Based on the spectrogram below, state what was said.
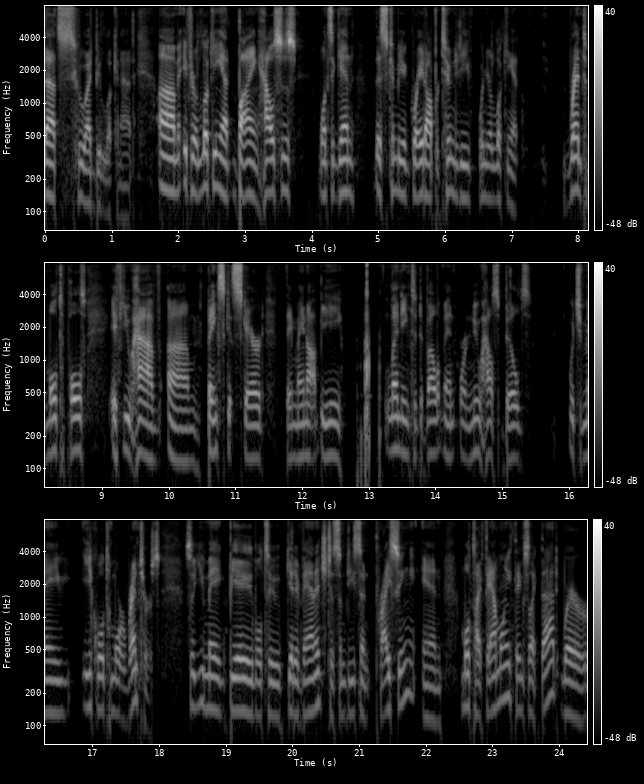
That's who I'd be looking at. Um, if you're looking at buying houses, once again, this can be a great opportunity when you're looking at rent multiples. If you have um, banks get scared, they may not be lending to development or new house builds, which may equal to more renters. So you may be able to get advantage to some decent pricing in multifamily, things like that, where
